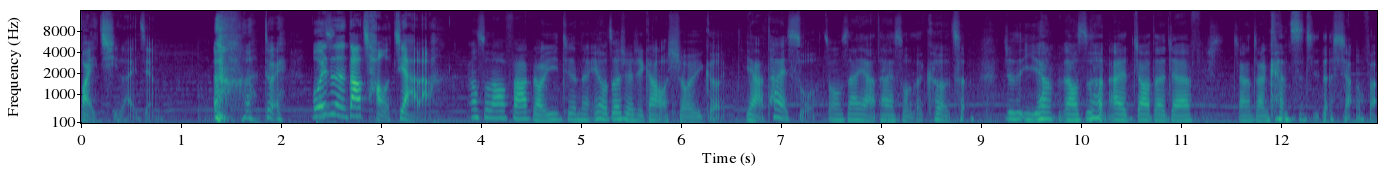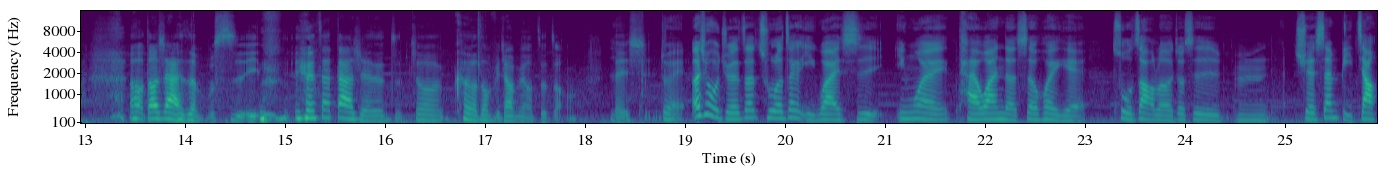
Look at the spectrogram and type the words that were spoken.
fight 起来这样，对，不会真的到吵架啦。刚说到发表意见呢，因为我这学期刚好修一个亚太所中山亚太所的课程，就是一样，老师很爱教大家讲讲看自己的想法，然后到现在还是很不适应，因为在大学的就课都比较没有这种类型。对，而且我觉得这除了这个以外，是因为台湾的社会也塑造了，就是嗯，学生比较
